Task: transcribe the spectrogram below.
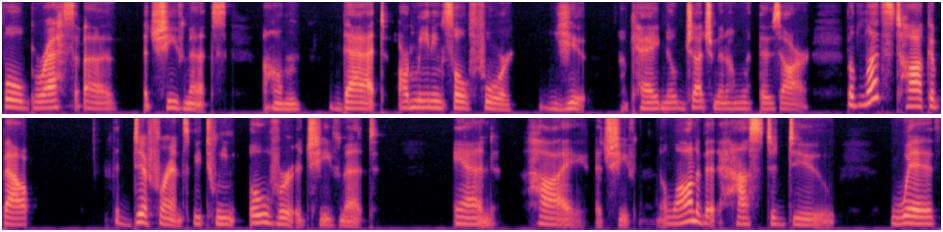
full breadth of achievements um, that are meaningful for you. Okay, no judgment on what those are. But let's talk about the difference between overachievement and high achievement. A lot of it has to do with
